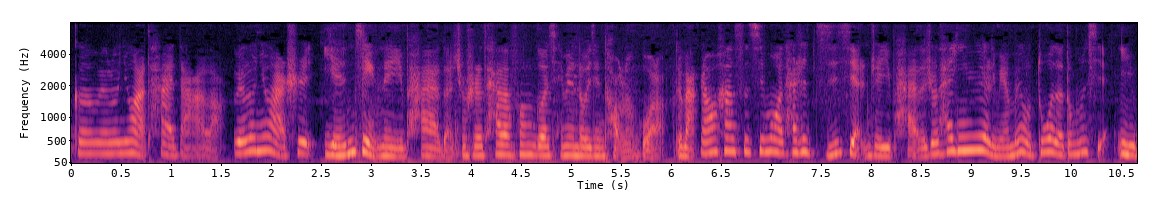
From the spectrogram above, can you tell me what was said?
跟维罗纽瓦太搭了。维罗纽瓦是严谨那一派的，就是他的风格前面都已经讨论过了，对吧？然后汉斯季默他是极简这一派的，就是他音乐里面没有多的东西，你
